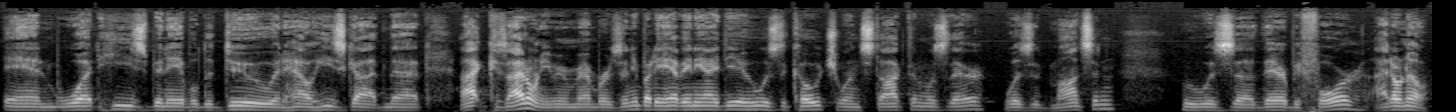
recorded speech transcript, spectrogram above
and what he's been able to do and how he's gotten that. Because I, I, don't even remember. Does anybody have any idea who was the coach when Stockton was there? Was it Monson, who was uh, there before? I don't know.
